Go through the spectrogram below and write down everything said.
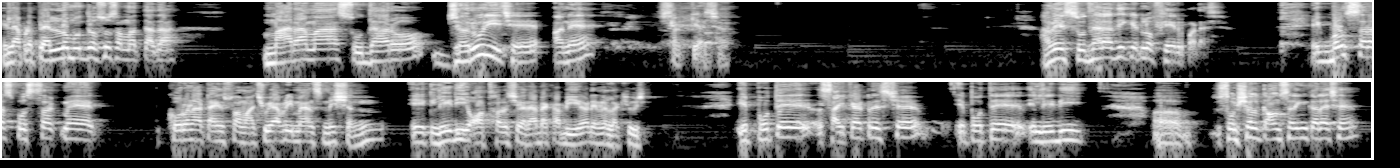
એટલે આપણે પહેલો મુદ્દો શું સમજતા હતા? મારામાં સુધારો જરૂરી છે અને શક્ય છે. હવે સુધારાથી કેટલો ફેર પડે છે? એક બહુ સરસ પુસ્તક મેં કોરોના ટાઈમ્સમાં વાંચ્યું એવરી મેન્સ મિશન એક લેડી ઓથર છે રેબેકા બિયર્ડ એને લખ્યું છે. એ પોતે સાયકેટ્રિસ્ટ છે, એ પોતે એ લેડી સોશિયલ કાઉન્સેલિંગ કરે છે.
